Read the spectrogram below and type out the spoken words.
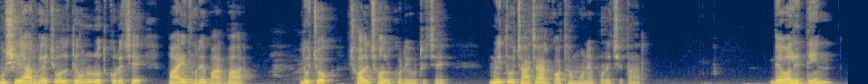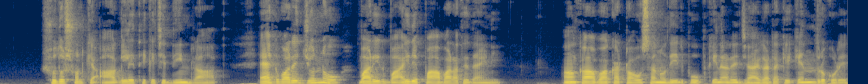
হুঁশিয়ার হয়ে চলতে অনুরোধ করেছে, পায়ে ধরে বারবার। দু চোখ ছলছল করে উঠেছে। মৃত চাচার কথা মনে পড়েছে তার। দেওয়ালির দিন সুদর্শনকে আগলে থেকেছে দিন রাত একবারের জন্যও বাড়ির বাইরে পা বাড়াতে দেয়নি। আঁকা বাঁকা টওসা নদীর পূব কিনারের জায়গাটাকে কেন্দ্র করে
